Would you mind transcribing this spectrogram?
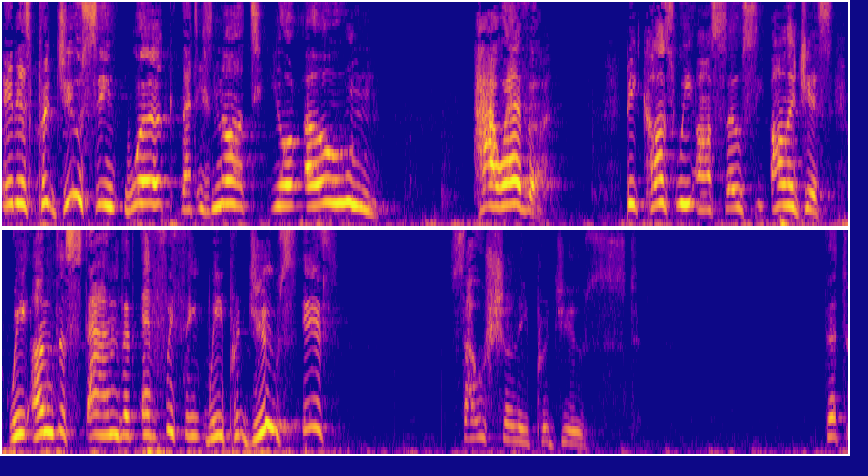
it is producing work that is not your own. However, because we are sociologists, we understand that everything we produce is socially produced. That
